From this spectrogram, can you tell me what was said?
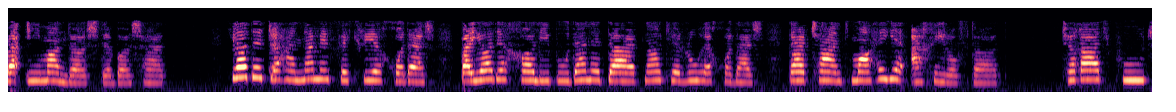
و ایمان داشته باشد. یاد جهنم فکری خودش و یاد خالی بودن دردناک روح خودش در چند ماهه اخیر افتاد. چقدر پوچ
